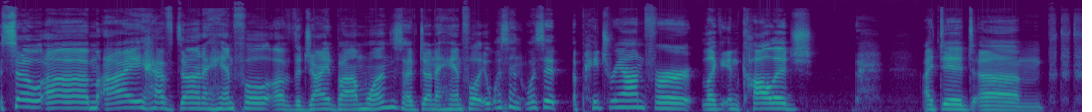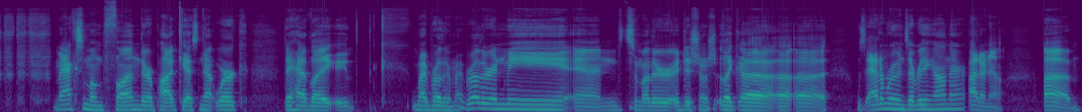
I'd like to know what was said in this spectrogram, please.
So um, I have done a handful of the giant bomb ones. I've done a handful. It wasn't. Was it a Patreon for like in college? I did um, Maximum Fun. They're a podcast network. They had like my brother, my brother and me, and some other additional sh- like uh, uh uh was Adam ruins everything on there. I don't know. Um,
